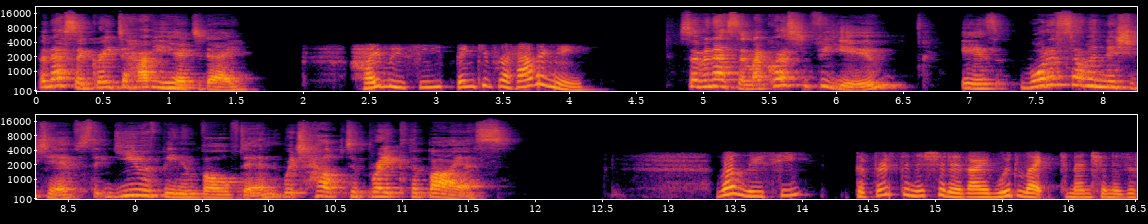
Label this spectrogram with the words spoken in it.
Vanessa, great to have you here today. Hi, Lucy. Thank you for having me. So, Vanessa, my question for you is what are some initiatives that you have been involved in which help to break the bias? Well, Lucy, the first initiative I would like to mention is, of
